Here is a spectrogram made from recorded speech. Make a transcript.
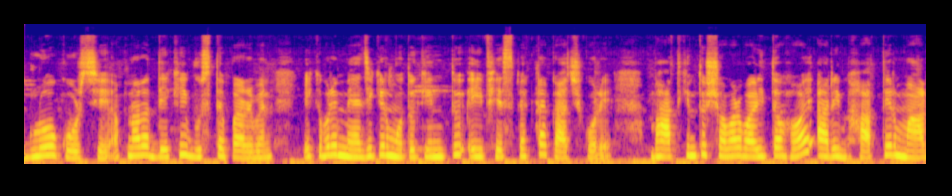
গ্লো করছে। আপনারা দেখেই বুঝতে পারবেন, একেবারে ম্যাজিকের মতো কিন্তু এই ফেস প্যাকটা কাজ করে। ভাত কিন্তু সবার বাড়িতে হয় আর এই ভাতের মার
